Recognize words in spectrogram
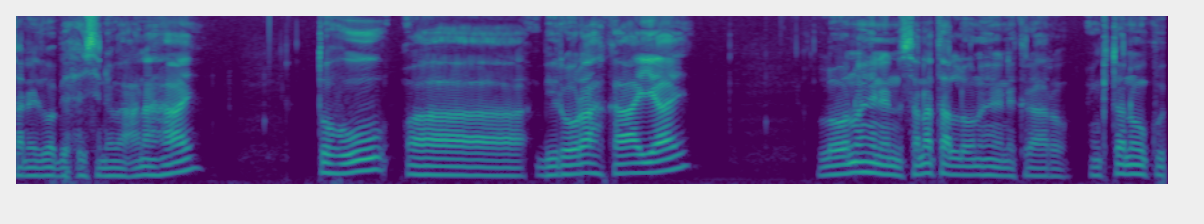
sanedwa bixisne macnahay tohu birorah kaayay. Lono hinen sanatan lono hinen ikraaro. Inktanuku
